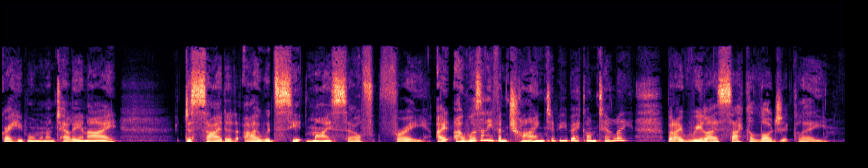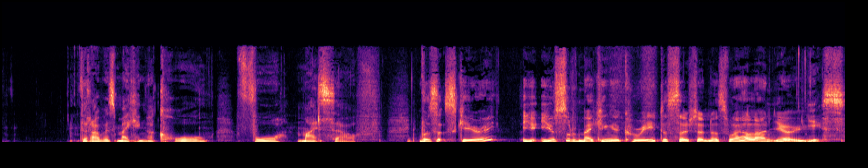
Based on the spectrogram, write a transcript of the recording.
grey haired women on telly, and I decided I would set myself free. I, I wasn't even trying to be back on telly, but I realised psychologically that I was making a call for myself. Was it scary? You- You're sort of making a career decision as well, aren't you? Yes.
